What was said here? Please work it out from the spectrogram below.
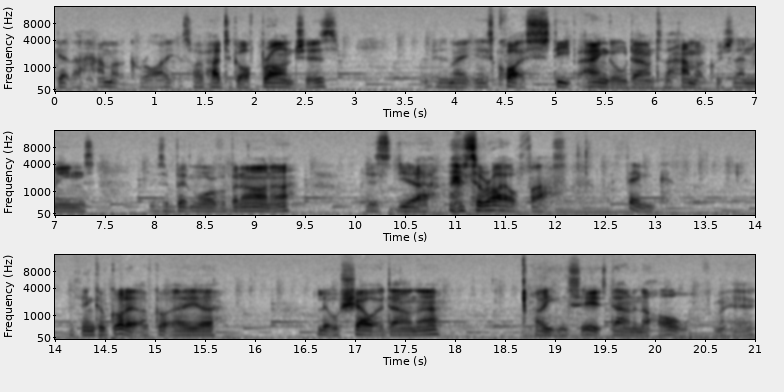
get the hammock right. So I've had to go off branches which is made it's quite a steep angle down to the hammock which then means it's a bit more of a banana. Is yeah it's a right old faff I think. I think I've got it. I've got a uh, little shelter down there Oh, you can see it's down in the hole from here.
